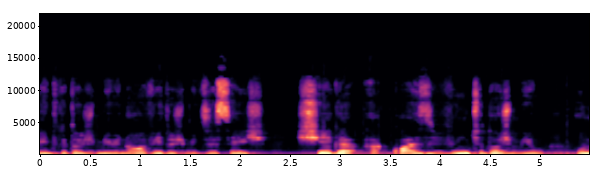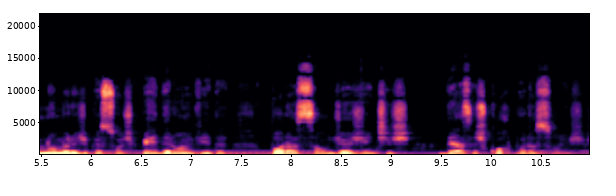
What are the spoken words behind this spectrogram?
Entre 2009 e 2016, chega a quase 22 mil o número de pessoas que perderam a vida por ação de agentes dessas corporações.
